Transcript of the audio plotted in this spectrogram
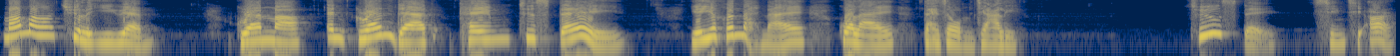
妈妈去了医院。Grandma and Granddad came to stay. 爷爷和奶奶过来待在我们家里。Tuesday，星期二。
